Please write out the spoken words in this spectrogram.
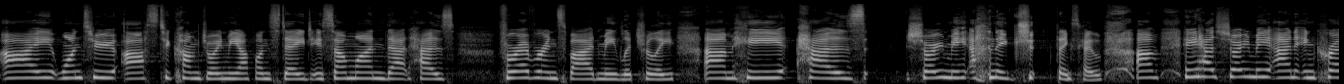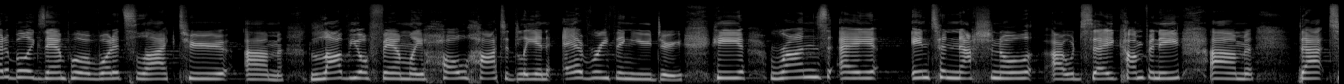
I want to ask to come join me up on stage is someone that has forever inspired me, literally. Um, he has shown me an thanks caleb. Um, he has shown me an incredible example of what it's like to um, love your family wholeheartedly in everything you do. He runs a international i would say company. Um, that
